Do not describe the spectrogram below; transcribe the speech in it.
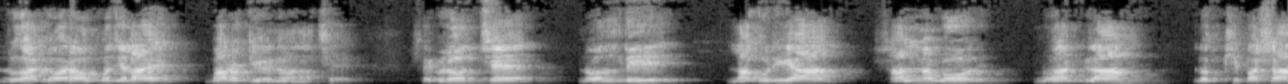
লোহাগড়া উপজেলায় বারোটি ইউনিয়ন আছে। সেগুলো হচ্ছে নলদি, লাহুরিয়া, শালনগর, নোয়াগ্রাম, লক্ষ্মীপাশা,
